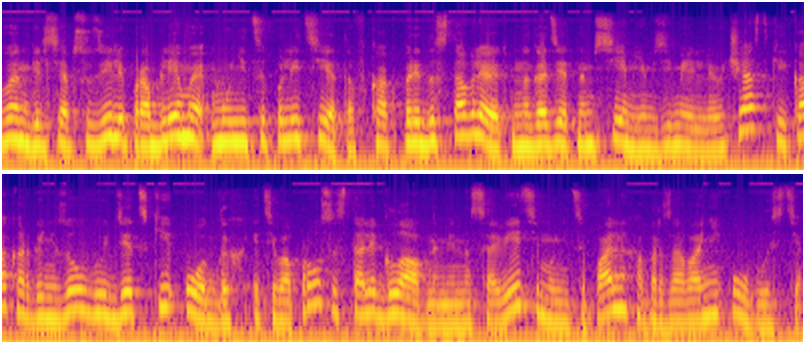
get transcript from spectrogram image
В Энгельсе обсудили проблемы муниципалитетов, как предоставляют многодетным семьям земельные участки и как организовывают детский отдых. Эти вопросы стали главными на Совете муниципальных образований области.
